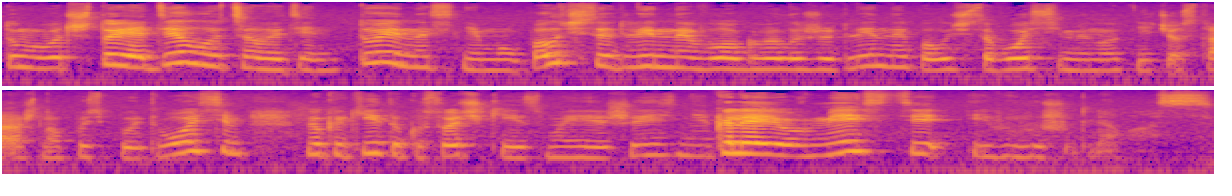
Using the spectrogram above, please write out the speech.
Думаю, вот что я делаю целый день, то и насниму. Получится длинный влог, выложу длинный, получится 8 минут, ничего страшного, пусть будет 8. Но какие-то кусочки из моей жизни клею вместе и выложу для вас.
